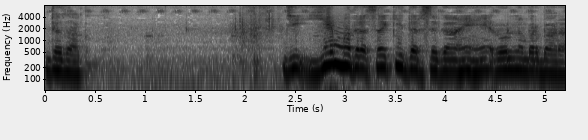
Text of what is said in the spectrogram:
جزاک اللہ. جی یہ مدرسہ کی درس گاہیں ہیں، رول نمبر بارہ.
